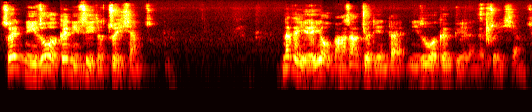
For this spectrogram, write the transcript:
所以你如果跟你自己的罪相处，那个也又马上就连带你如果跟别人的罪相处，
